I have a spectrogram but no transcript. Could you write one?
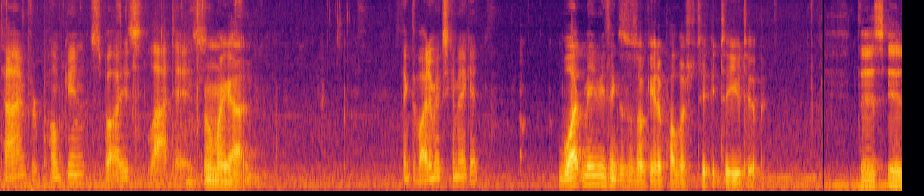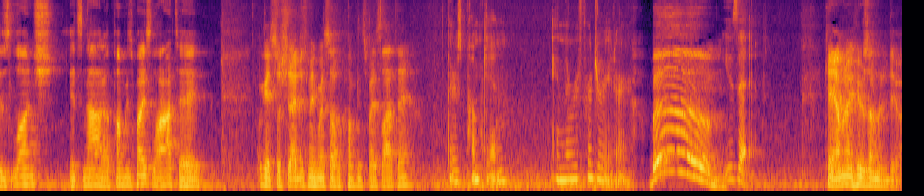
Time for pumpkin spice lattes. Oh my god. Think the Vitamix can make it? What made me think this was okay to publish to, to YouTube? This is lunch. It's not a pumpkin spice latte. Okay, so should I just make myself a pumpkin spice latte? There's pumpkin in the refrigerator. Boom! Use it. Okay, I'm gonna. Here's what I'm gonna do.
